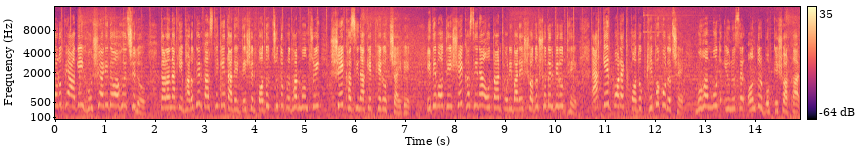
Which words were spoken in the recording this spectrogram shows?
তরফে আগেই হুঁশিয়ারি দেওয়া হয়েছিল। তারা নাকি ভারতের কাছ থেকে তাদের দেশের পদচ্যুত প্রধানমন্ত্রী শেখ হাসিনাকে ফেরত চাইবে। ইতিমধ্যে শেখ হাসিনা ও তার পরিবারের সদস্যদের বিরুদ্ধে একের পর এক পদক্ষেপও করেছে মোহাম্মদ ইউনুসের অন্তর্বর্তী সরকার।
